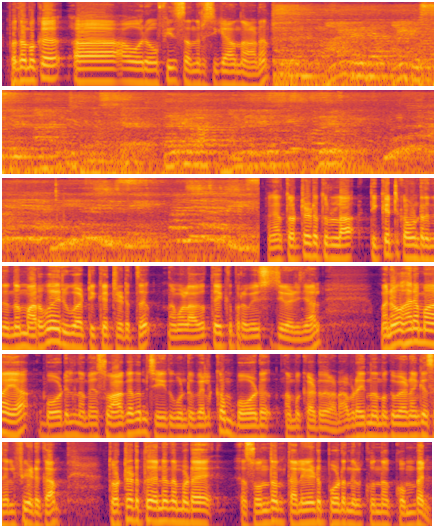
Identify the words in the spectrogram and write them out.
അപ്പോൾ നമുക്ക് ആ ഒരു ഓഫീസ് സന്ദർശിക്കാവുന്നതാണ്. അങ്ങനെ തൊട്ടടുത്തുള്ള ടിക്കറ്റ് കൗണ്ടറിൽ നിന്നും അറുപത് രൂപ ടിക്കറ്റ് എടുത്ത് നമ്മൾ അകത്തേക്ക് പ്രവേശിച്ചു കഴിഞ്ഞാൽ മനോഹരമായ ബോർഡിൽ നമ്മെ സ്വാഗതം ചെയ്തുകൊണ്ട് വെൽക്കം ബോർഡ് നമുക്ക് കാണാം. അവിടെ നിന്ന് നമുക്ക് വേണമെങ്കിൽ സെൽഫി എടുക്കാം. തൊട്ടടുത്ത് തന്നെ നമ്മുടെ സ്വന്തം തലയെടുപ്പോടെ നിൽക്കുന്ന കൊമ്പൻ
